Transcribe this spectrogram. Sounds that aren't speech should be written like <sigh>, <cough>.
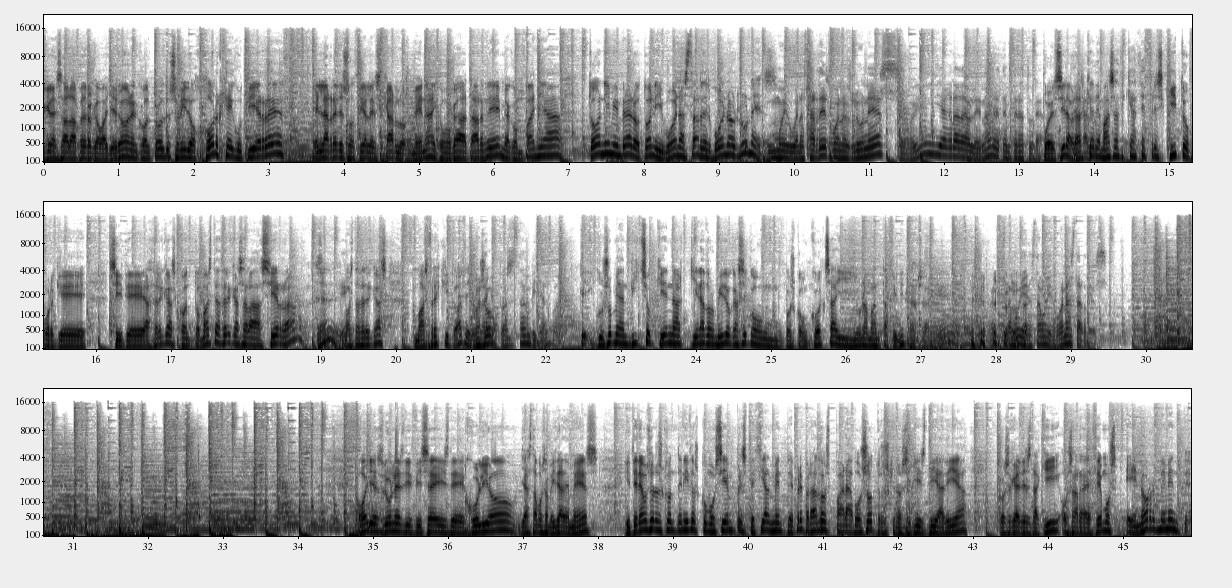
Saludo aquí les habla Pedro Caballero, en el control de sonido Jorge Gutiérrez, en las redes sociales Carlos Mena y como cada tarde me acompaña Tony Mimbrero. Tony, buenas tardes, buenos lunes. Muy buenas tardes, buenos lunes. Hoy un día agradable, ¿no? De temperatura. Pues sí, la verdad es que además hace que hace fresquito porque si te acercas, cuanto más te acercas a la sierra, ¿eh? Sí. más te acercas, más fresquito hace. Incluso, que tú has estado en Villalba. que incluso me han dicho quién ha, quién ha dormido casi con, pues, con cocha y una manta finita. O sea, que- está muy bien, está muy bien. Buenas tardes. Hoy es lunes 16 de julio, ya estamos a mitad de mes y tenemos unos contenidos como siempre especialmente preparados para vosotros que nos seguís día a día, cosa que desde aquí os agradecemos enormemente.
